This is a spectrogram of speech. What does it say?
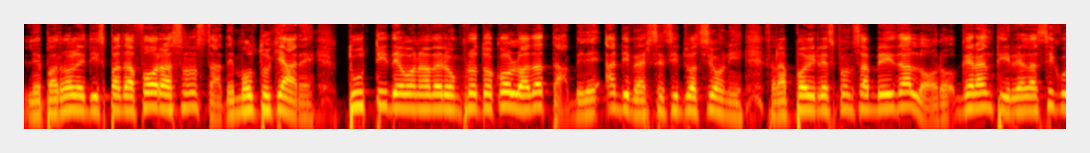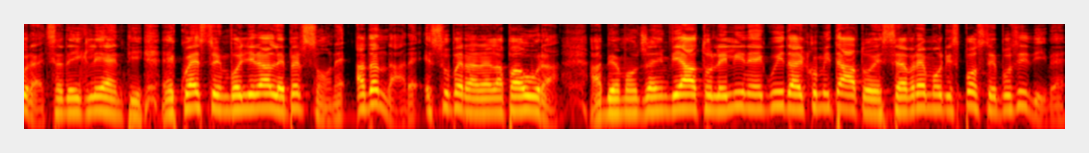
Le parole di Spadafora sono state molto chiare. Tutti devono avere un protocollo protocollo adattabile a diverse situazioni. Sarà poi responsabilità loro garantire la sicurezza dei clienti e questo invoglierà le persone ad andare e superare la paura. Abbiamo già inviato le linee guida al comitato e se avremo risposte positive,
